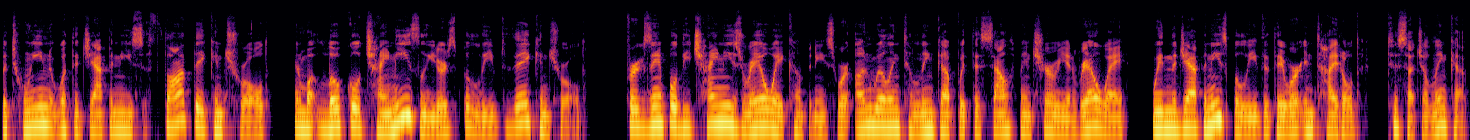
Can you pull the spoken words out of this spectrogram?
between what the Japanese thought they controlled and what local Chinese leaders believed they controlled. For example, the Chinese railway companies were unwilling to link up with the South Manchurian Railway when the Japanese believed that they were entitled to such a link up.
